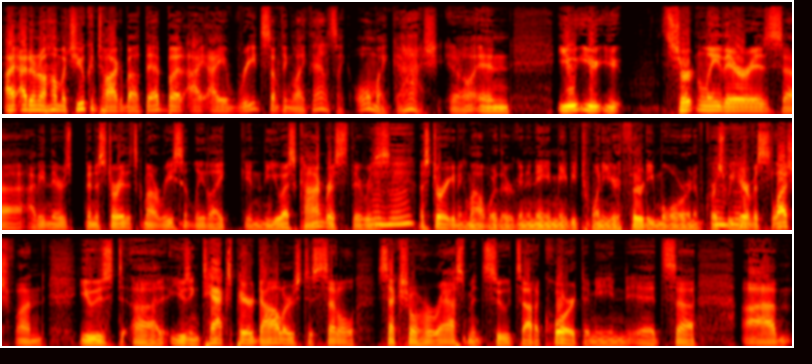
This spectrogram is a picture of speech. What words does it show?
I, don't know how much you can talk about that but I, I read something like that it's like oh my gosh you know and you you you certainly there is uh, I mean there's been a story that's come out recently like in the US Congress there was Mhm. a story going to come out where they're going to name maybe 20 or 30 more and of course we Mhm. hear of a slush fund used uh, using taxpayer dollars to settle sexual harassment suits out of court I mean it's uh, um,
